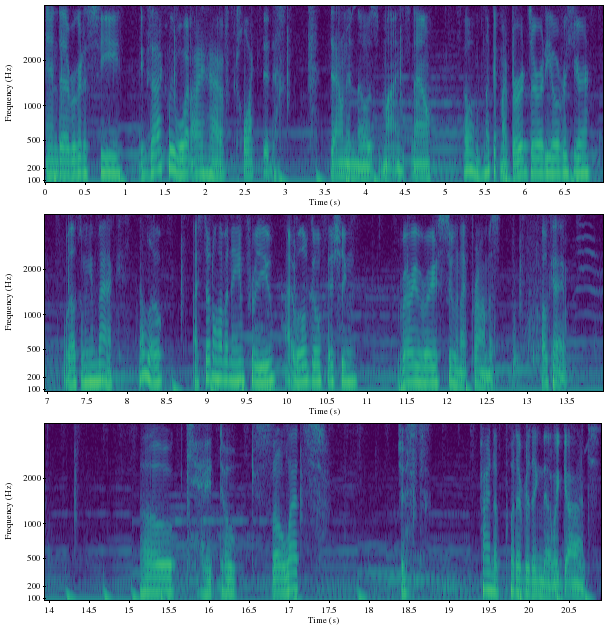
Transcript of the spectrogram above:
and uh, we're gonna see exactly what I have collected down in those mines. Now, oh, look at my birds already over here, welcoming back. Hello. I still don't have a name for you. I will go fishing very, very soon, I promise. Okay. Okay, doke. So let's just kind of put everything that we got.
